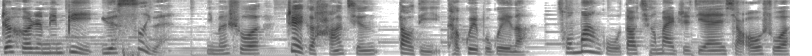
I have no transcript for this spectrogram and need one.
折合人民币约四元。你们说这个行情到底它贵不贵呢？从曼谷到清迈之间，小欧说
